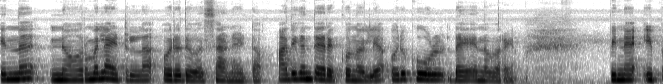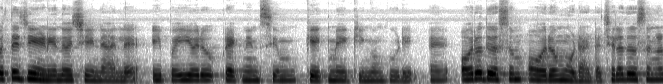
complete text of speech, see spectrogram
ഇന്ന് നോർമലായിട്ടുള്ള ഒരു ദിവസമാണ് കേട്ടോ. അധികം തിരക്കൊന്നുമില്ല. ഒരു കൂൾ ഡേ എന്ന് പറയാം. പിന്നെ ഇപ്പോഴത്തെ ജേണി എന്ന് വെച്ച് കഴിഞ്ഞാൽ ഇപ്പോൾ ഈ ഒരു പ്രഗ്നൻസിയും കേക്ക് മേക്കിങ്ങും കൂടി ഓരോ ദിവസം ഓരോ മൂഡാട്ടെ ചില ദിവസങ്ങൾ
